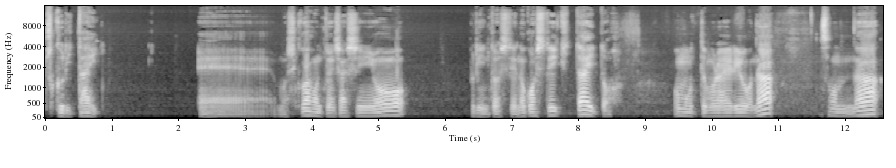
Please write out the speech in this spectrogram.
作りたい。えー、もしくは本当に写真をプリントして残していきたいと思ってもらえるような、そんな、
